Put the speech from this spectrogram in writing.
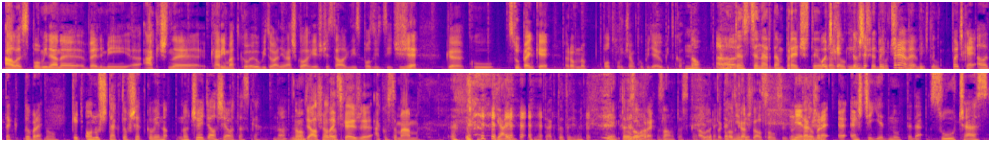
ale spomínané veľmi e, akčné karimatkové ubytovanie na školách je ešte stále k dispozícii. Čiže k, ku stupenke rovno podporúčam kúpiť aj ubytko. No, ja mu ten scenár dám preč v tej Počkej, no všetko práve, tu. Počkaj, ale tak dobre, no. keď on už takto všetko vie, no, no čo je ďalšia otázka? No? No? Ďalšia Poď. otázka je, že ako sa mám? Jaj? Tak to ideme. Nie, to je dobre. zlá, zlá otázka. Ale dobre, tak, tak som si. Nie, Takže... dobre, e, ešte jednu teda súčasť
